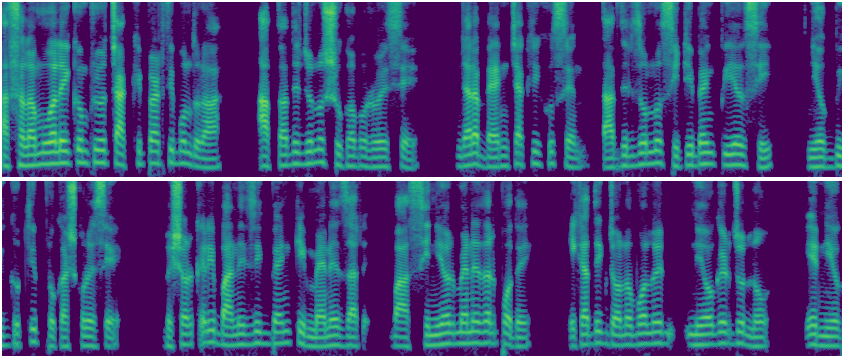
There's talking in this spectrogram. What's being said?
আসসালামু আলাইকুম প্রিয় চাকরি প্রার্থী বন্ধুরা, আপনাদের জন্য সুখবর রয়েছে। যারা ব্যাংক চাকরি খুঁজছেন, তাদের জন্য সিটি ব্যাংক পিএলসি নিয়োগ বিজ্ঞপ্তি প্রকাশ করেছে। বেসরকারি বাণিজ্যিক ব্যাংকটি ম্যানেজার বা সিনিয়র ম্যানেজার পদে একাধিক জনবলের নিয়োগের জন্য এর নিয়োগ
